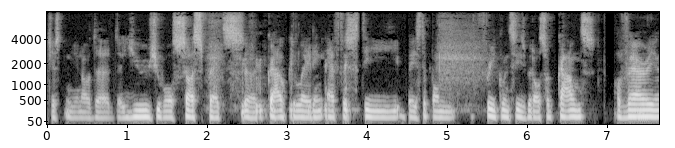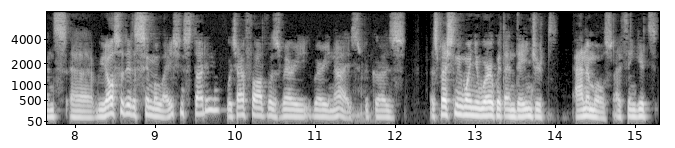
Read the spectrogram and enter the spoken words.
just, you know, the, the usual suspects, uh, calculating FST based upon frequencies, but also counts of variants. Uh, we also did a simulation study, which I thought was very, very nice because especially when you work with endangered animals. I think it's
